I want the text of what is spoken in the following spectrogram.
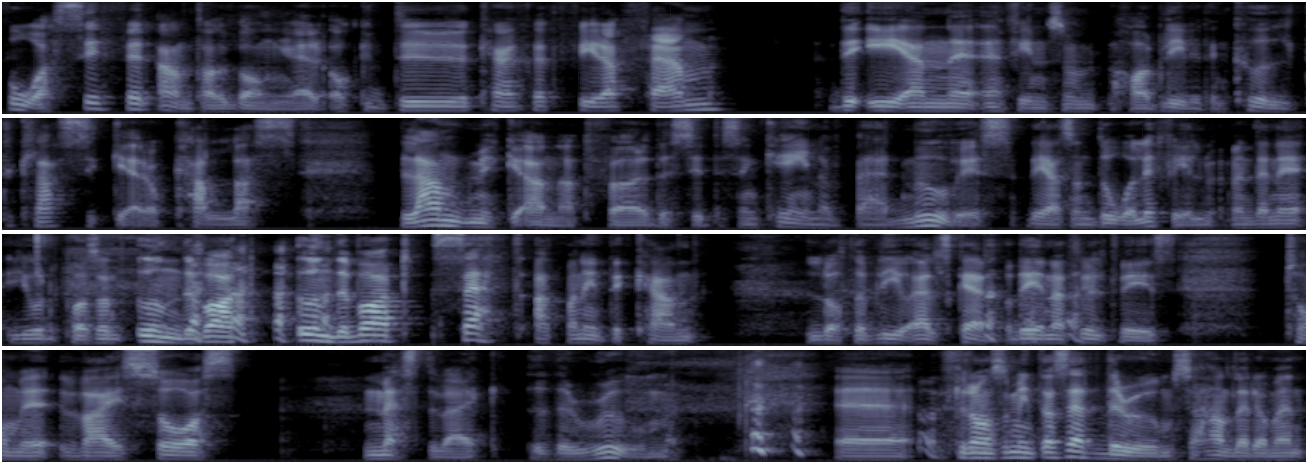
tvåsiffrigt antal gånger och du kanske fyra, fem. Det är en, en film som har blivit en kultklassiker och kallas bland mycket annat för The Citizen Kane of Bad Movies. Det är alltså en dålig film, men den är gjord på ett sånt underbart, underbart sätt att man inte kan låta bli att älska den. Och det är naturligtvis Tommy Wiseaus mästerverk The Room. Eh, för de som inte har sett The Room så handlar det om en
